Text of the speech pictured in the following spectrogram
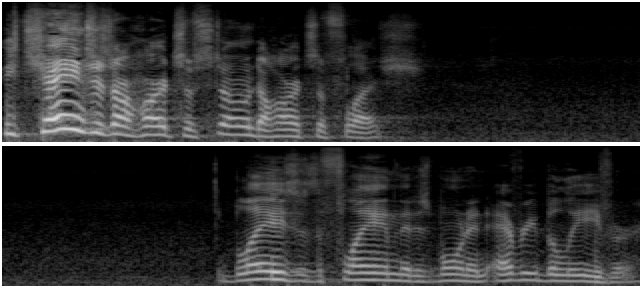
He changes our hearts of stone to hearts of flesh. The blaze is the flame that is born in every believer.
